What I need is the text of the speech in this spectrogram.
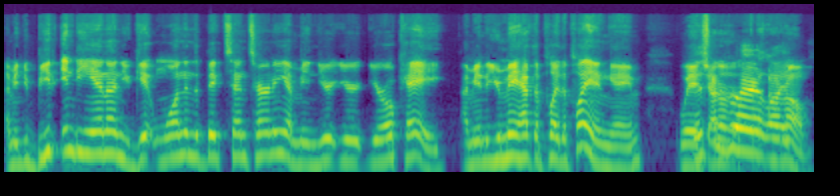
I mean, you beat Indiana and you get one in the Big Ten tourney. I mean, you're you're you're okay. I mean, you may have to play the play-in game, which I don't, where, I don't like, know.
